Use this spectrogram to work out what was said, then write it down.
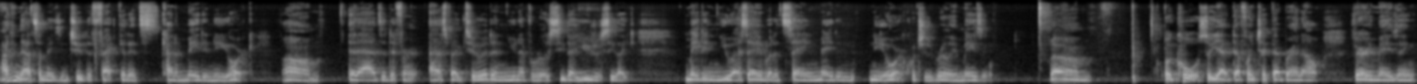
I think that's amazing too. The fact that it's kind of made in New York. Um, it adds a different aspect to it, and you never really see that. You usually see like made in USA, but it's saying made in New York, which is really amazing. Um, but cool. So yeah, definitely check that brand out. Very amazing.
